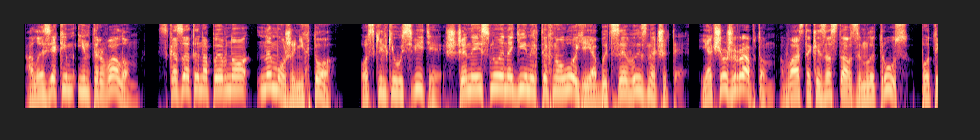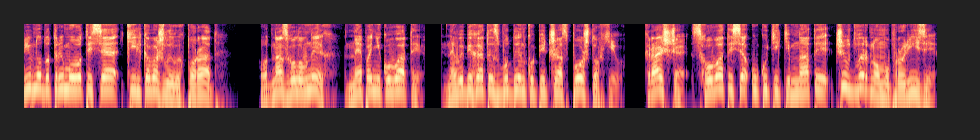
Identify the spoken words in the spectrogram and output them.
але з яким інтервалом сказати напевно не може ніхто. Оскільки у світі ще не існує надійних технологій, аби це визначити. Якщо ж раптом вас таки застав землетрус, потрібно дотримуватися кілька важливих порад. Одна з головних не панікувати, не вибігати з будинку під час поштовхів. Краще сховатися у куті кімнати чи в дверному прорізі.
